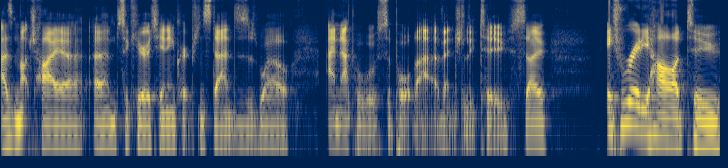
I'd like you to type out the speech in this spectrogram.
as much higher um, security and encryption standards as well, and Apple will support that eventually too. So it's really hard to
